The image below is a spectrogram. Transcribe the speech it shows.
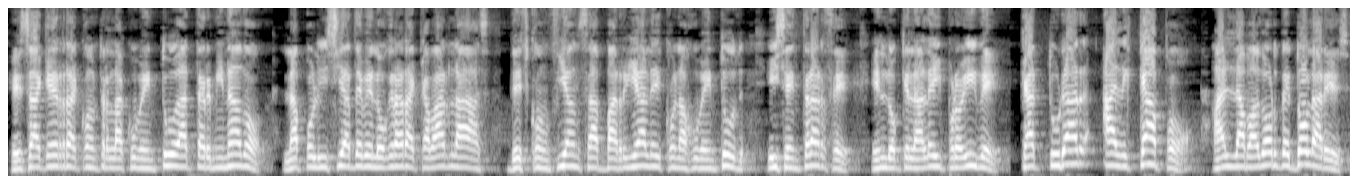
Esa guerra contra la juventud ha terminado. La policía debe lograr acabar las desconfianzas barriales con la juventud y centrarse en lo que la ley prohíbe. Capturar al capo, al lavador de dólares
